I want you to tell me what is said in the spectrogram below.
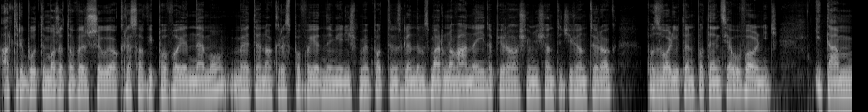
atrybuty może towarzyszyły okresowi powojennemu. My ten okres powojenny mieliśmy pod tym względem zmarnowany i dopiero 89 rok pozwolił ten potencjał uwolnić. I tam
